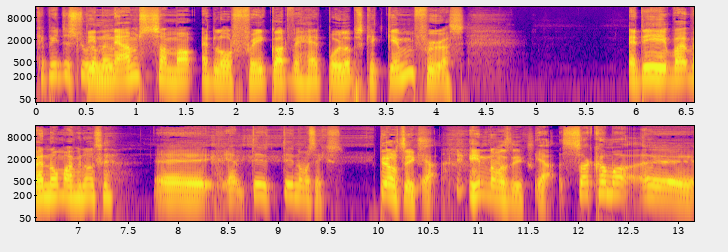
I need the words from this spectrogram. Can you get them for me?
Kapitlet Det slutter er med... nærmest som om, at Lord Frey godt vil have, at bryllup skal gennemføres. Er det... Hvad, hvad nummer er vi nået til? Øh, ja, det, det er nummer 6. Det er nummer 6. Ja. Ind nummer 6. Ja, så kommer... Øh,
